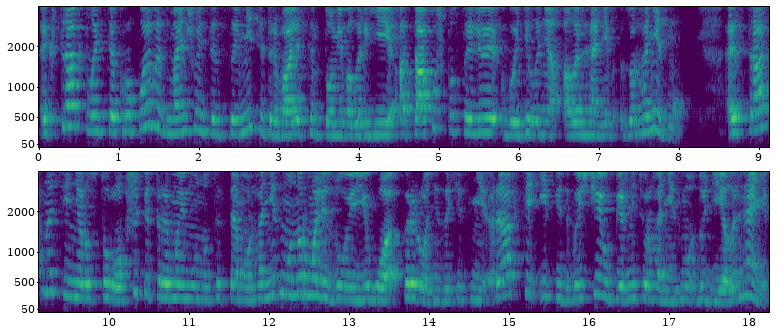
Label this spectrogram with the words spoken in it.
Екстракт листя кропиви зменшує інтенсивність і тривалість симптомів алергії, а також посилює виділення алергенів з організму. Екстракт насіння розторопши підтримує імунну систему організму, нормалізує його природні захисні реакції і підвищує упірність організму до дії алергенів.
